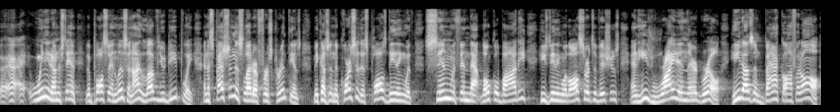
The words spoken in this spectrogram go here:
Uh, we need to understand that Paul's saying, listen, I love you deeply. And especially in this letter of First Corinthians, because in the course of this, Paul's dealing with sin within that local body. He's dealing with all sorts of issues, and he's right in their grill. He doesn't back off at all.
